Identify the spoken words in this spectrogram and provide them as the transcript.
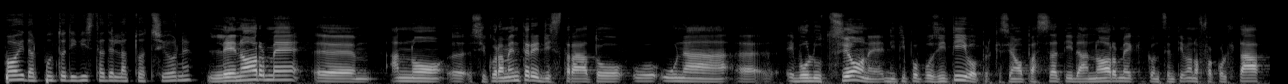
poi dal punto di vista dell'attuazione? Le norme eh, hanno eh, sicuramente registrato una eh, evoluzione di tipo positivo perché siamo passati da norme che consentivano facoltà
